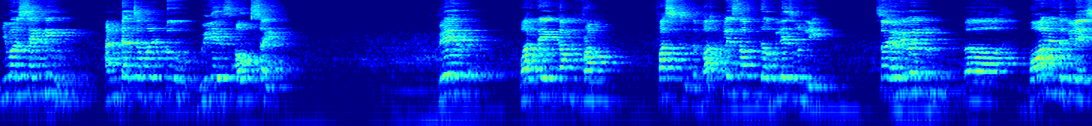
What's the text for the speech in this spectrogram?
You are sending untouchable to village outside. Where were they come from? First, the birthplace of the village only. So everyone uh, born in the village,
